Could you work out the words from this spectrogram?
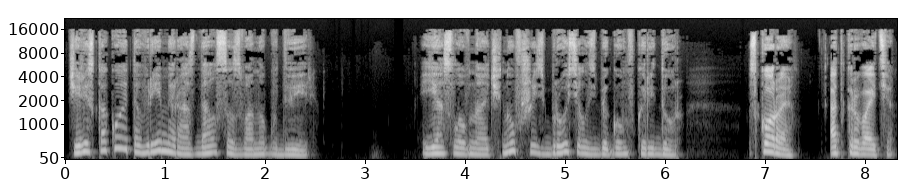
Через какое-то время раздался звонок в дверь. Я, словно очнувшись, бросилась бегом в коридор. «Скорая! Открывайте!»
